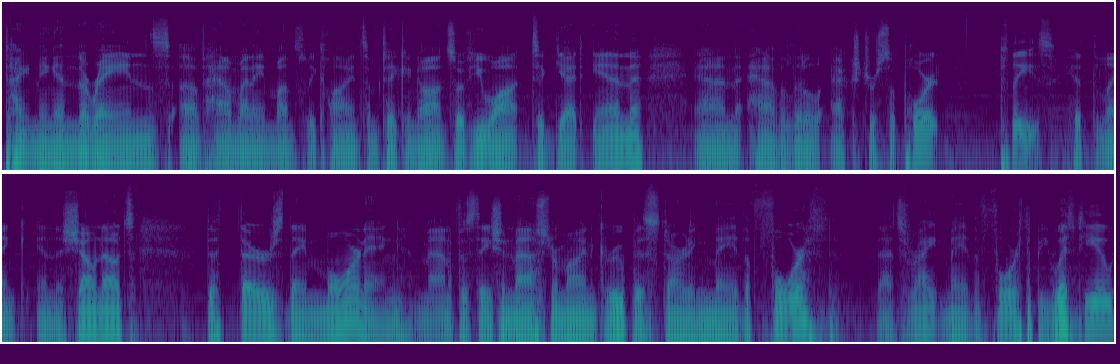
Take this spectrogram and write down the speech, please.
tightening in the reins of how many monthly clients I'm taking on. So if you want to get in and have a little extra support, please hit the link in the show notes. The Thursday morning Manifestation Mastermind group is starting May the 4th. That's right, May the 4th be with you.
